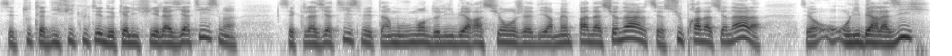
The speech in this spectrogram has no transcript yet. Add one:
c'est toute la difficulté de qualifier l'asiatisme c'est que l'asiatisme est un mouvement de libération, j'allais dire, même pas national, c'est supranational. On, libère l'Asie,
